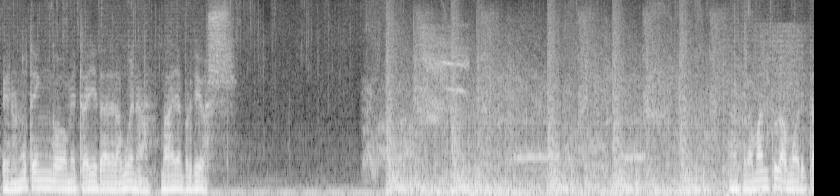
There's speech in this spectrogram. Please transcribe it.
Pero no tengo metralleta de la buena. Vaya por Dios. La muerta.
